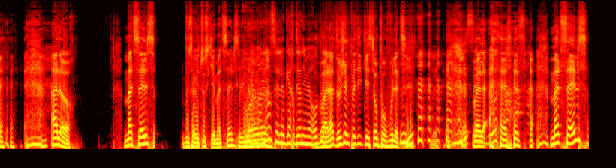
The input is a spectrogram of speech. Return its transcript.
Alors, Matt Sells, vous savez tous qui est Matt Sells, évidemment. Ouais. Maintenant, c'est le gardien numéro 2. Voilà, donc j'ai une petite question pour vous là-dessus. voilà, c'est ça. Matt Sells,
